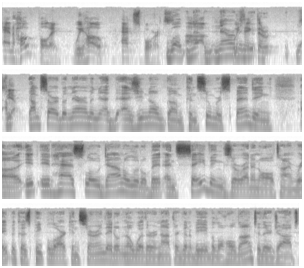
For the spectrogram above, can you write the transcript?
and hopefully, we hope, exports. Well, um, Nariman, we think the, yeah. I'm, I'm, sorry, but Nariman, as you know, um, consumer spending, uh, it, it has slowed down a little bit, and savings are at an all-time rate because people are concerned. They don't know whether or not they're going to be able to hold on to their jobs.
